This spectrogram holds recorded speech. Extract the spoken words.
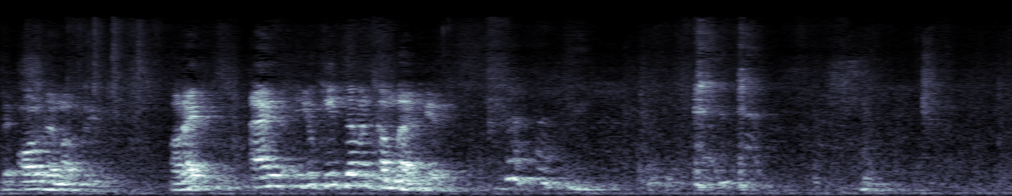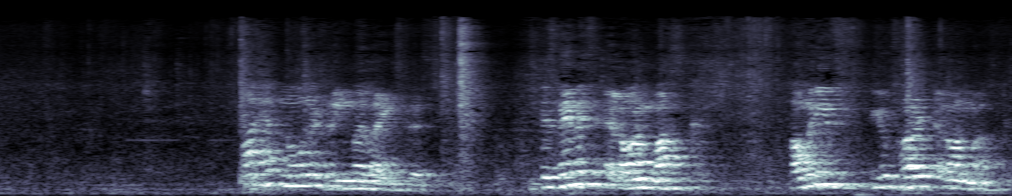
They- All of them are free. All right? And you keep them and come back here. I have known a dreamer like this. His name is Elon Musk. How many of you've heard Elon Musk?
